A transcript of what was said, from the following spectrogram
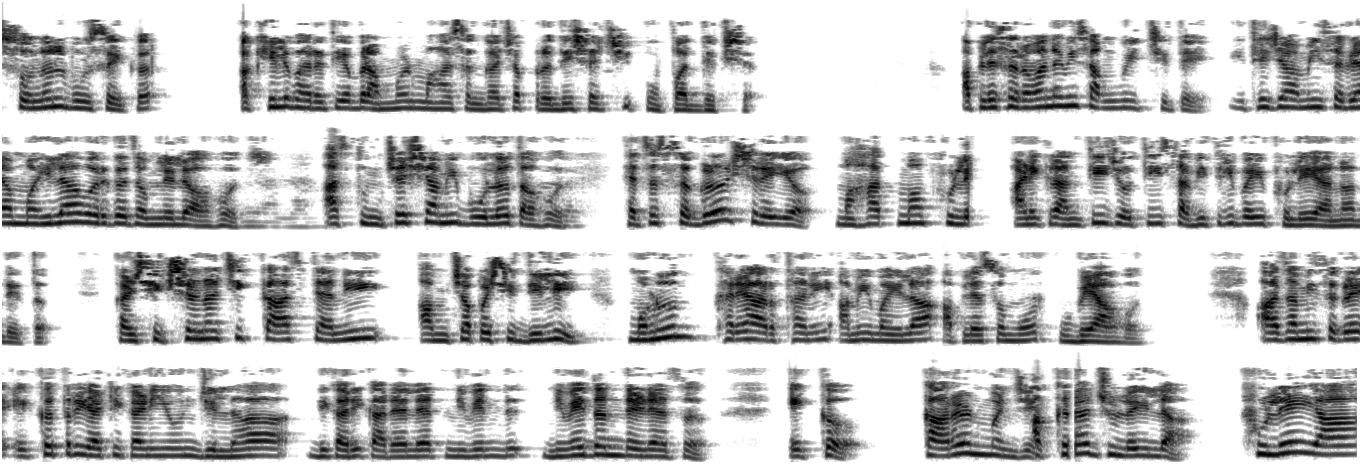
सोनल भोसेकर अखिल भारतीय ब्राह्मण महासंघाच्या प्रदेशाची उपाध्यक्ष. आपल्या सर्वांना मी सांगू इच्छिते इथे जे आम्ही सगळ्या महिला वर्ग जमलेलो आहोत आज तुमच्याशी आम्ही बोलत आहोत ह्याचं सगळं श्रेय महात्मा फुले आणि क्रांतीज्योती सावित्रीबाई फुले यांना देतं. कारण शिक्षणाची कास त्यांनी आमच्यापाशी दिली म्हणून खऱ्या अर्थाने आम्ही महिला आपल्यासमोर उभ्या आहोत. आज आम्ही सगळे एकत्र या ठिकाणी येऊन जिल्हाधिकारी कार्यालयात निवेदन देण्याचं एक कारण म्हणजे अकरा जुलैला फुले या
